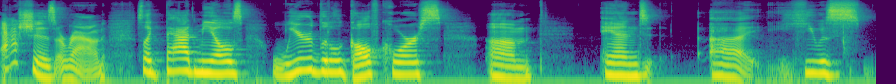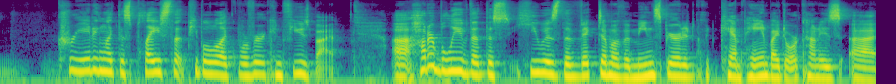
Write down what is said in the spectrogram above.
ashes around. So like bad meals, weird little golf course, um, and uh, he was creating like this place that people were like were very confused by. Uh, Hutter believed that this he was the victim of a mean-spirited campaign by Door County's uh,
